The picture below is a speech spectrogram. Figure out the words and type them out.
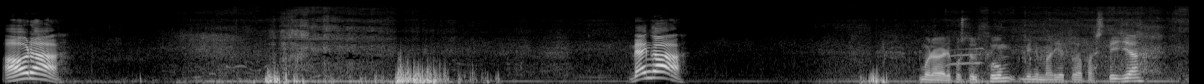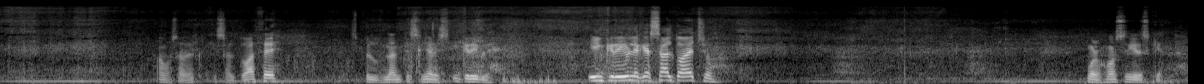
Ahora. Venga. Bueno, a ver, he puesto el zoom, viene María toda pastilla. Vamos a ver qué salto hace. Espeluznante, señores, increíble. Increíble qué salto ha hecho. Bueno, vamos a seguir esquiando.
